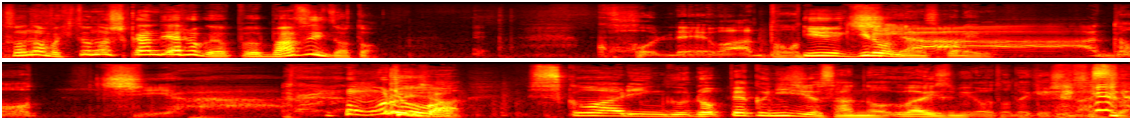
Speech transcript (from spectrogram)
そんなもん人の主観でやる方がやっぱまずいぞと。これはどっいう議ち論なんですこれ。やどっちや 今日はスコアリング623の上泉がお届けします。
